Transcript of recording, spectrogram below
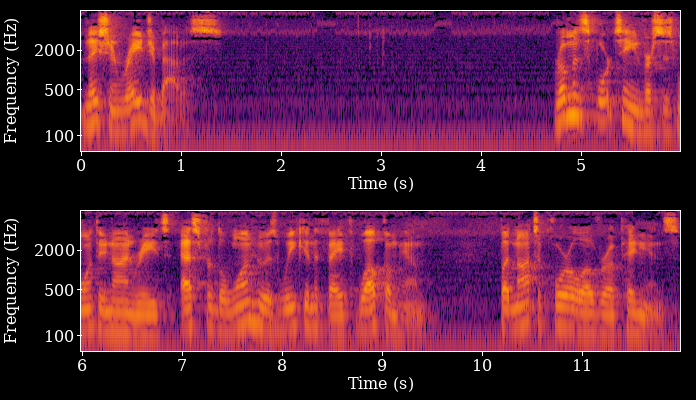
nation rage about us? Romans 14, verses 1 through 9 reads As for the one who is weak in the faith, welcome him, but not to quarrel over opinions.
